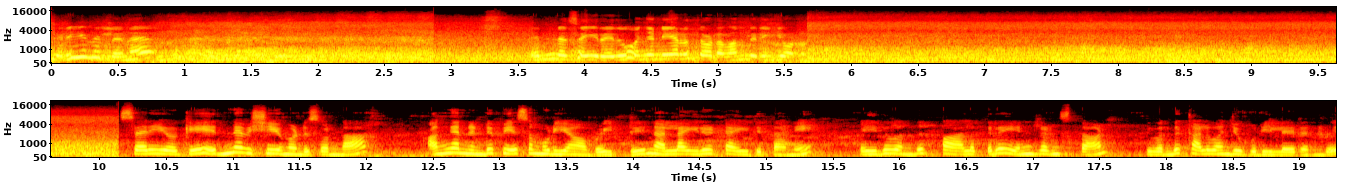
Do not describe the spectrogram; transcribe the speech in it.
தெரியுது இல்லைண்ணே என்ன செய்யறது? கொஞ்சம் நேரத்தோட வந்திருக்கணும் சரி ஓகே என்ன விஷயம்னு சொன்னால் அங்கே நின்று பேச முடியாமல் போயிட்டு நல்லா இருட்டாயிட்டு தானே இப்போ இது வந்து பாலத்தில் என்ட்ரன்ஸ் தான். இது வந்து களுவாஞ்சிக்குடியிலேருந்து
